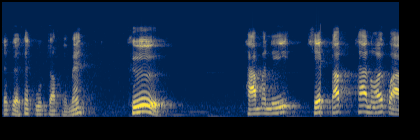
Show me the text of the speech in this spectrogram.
จะเกิดแค่คูณจ็อบเห็นไหม คือทำอันนี้เช็คปั๊บถ้าน้อยกว่า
